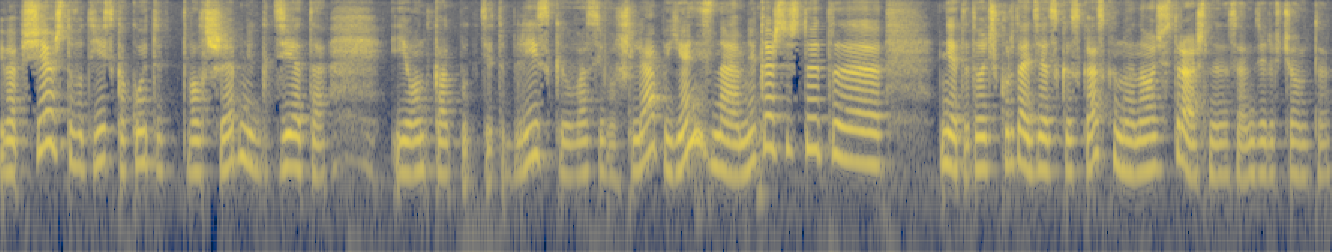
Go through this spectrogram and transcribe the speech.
И вообще, что вот есть какой-то волшебник где-то, и он как бы где-то близко, и у вас его шляпа. Я не знаю, мне кажется, что это... Нет, это очень крутая детская сказка, но она очень страшная, на самом деле, в чем то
